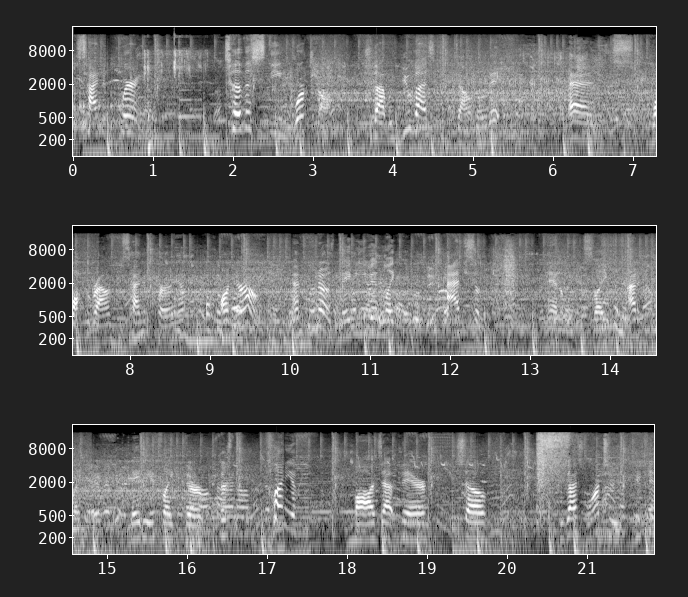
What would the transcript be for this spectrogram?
Poseidon Aquarium to the Steam Workshop so that way you guys can download it and walk around Poseidon Aquarium on your own. And who knows, maybe even like add some animals. Like I don't know, like maybe if like there there's plenty of mods out there, so if you guys want to, you can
